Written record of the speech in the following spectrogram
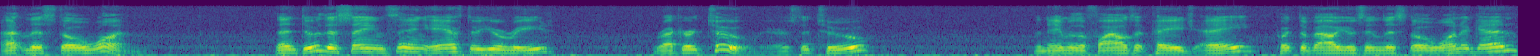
at list 01. Then do the same thing after you read record 2. Here's the 2. The name of the file's at page A. Put the values in list 01 again.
